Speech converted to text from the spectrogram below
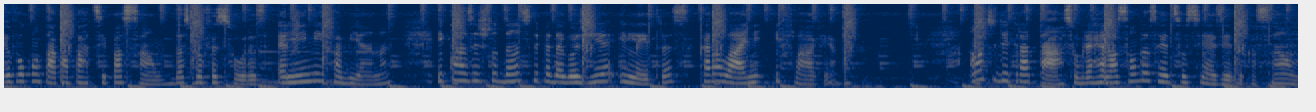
eu vou contar com a participação das professoras Eline e Fabiana e com as estudantes de Pedagogia e Letras, Caroline e Flávia. Antes de tratar sobre a relação das redes sociais e educação,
